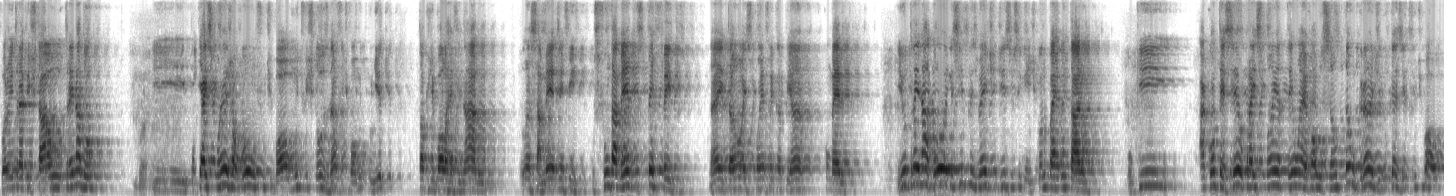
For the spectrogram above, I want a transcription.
foram entrevistar o treinador. E porque a Espanha jogou um futebol muito vistoso, né? Um futebol muito bonito, toque de bola refinado, lançamentos, enfim, os fundamentos perfeitos, né? Então a Espanha foi campeã com mérito. E o treinador, ele simplesmente disse o seguinte, quando perguntaram o que aconteceu para a Espanha ter uma evolução tão grande no quesito futebol.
